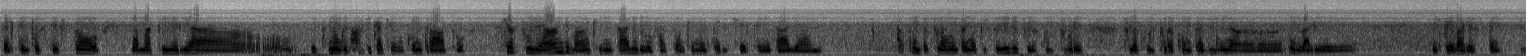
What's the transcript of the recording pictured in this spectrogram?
e al tempo stesso la materia etnografica che ho incontrato sia sulle Ande ma anche in Italia dove ho fatto anche molta ricerca in Italia appunto sulla montagna pistoiese, sulla, sulla cultura contadina in, varie, in vari aspetti.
